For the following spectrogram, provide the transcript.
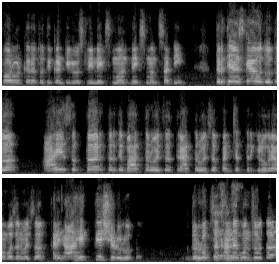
फॉरवर्ड करत होते कंटिन्युअसली नेक्स्ट मंथ नेक्स्ट मंथसाठी तर त्यावेळेस काय होत होतं? आहे सत्तर तर ते बहात्तर व्हायचं त्र्याहत्तर व्हायचं पंच्याहत्तर किलोग्रॅम वजन व्हायचं. कारण आहे ते शेड्यूल होतं. दररोजचं खाणं कोणचं होतं?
